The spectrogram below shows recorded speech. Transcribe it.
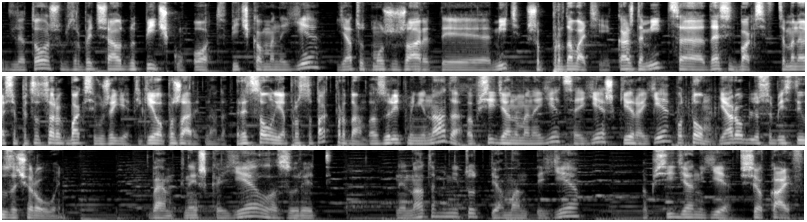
Для того, щоб зробити ще одну пічку. От, пічка в мене є. Я тут можу жарити мідь, щоб продавати її. Кожна мідь це 10 баксів. Це в мене ось 540 баксів вже є. Тільки його пожарити треба. Редстоун я просто так продам. Лазуріт мені треба. Обсідіан у мене є, це є, шкіра є. Потім я роблю собі стіл зачаровувань. Бем, книжка є, лазурит не треба мені тут. Діаманти є. Обсідіан є. Все, кайф.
